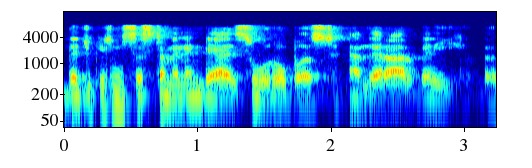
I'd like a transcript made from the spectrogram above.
the education system in India is so robust and there are very uh,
